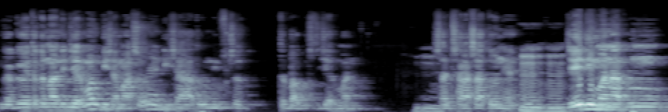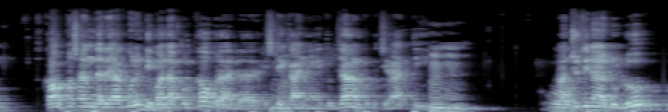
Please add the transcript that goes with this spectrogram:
gak gue terkenal di Jerman bisa masuknya di salah satu universitas terbagus di Jerman, Hmm. Sa- salah satunya. Hmm. Jadi di mana pun kau pesan dari aku ini di mana pun kau berada STK-nya itu jangan berkecil hati. Hmm. Lanjutin aja dulu.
